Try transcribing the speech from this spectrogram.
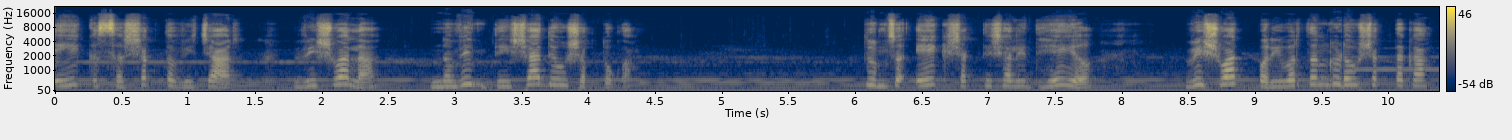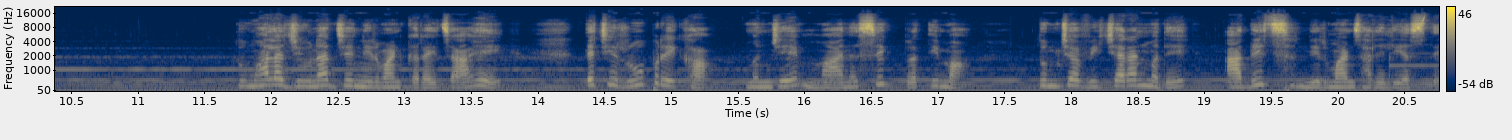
एक सशक्त विचार विश्वाला नवीन दिशा देऊ शकतो का? तुमचं एक शक्तिशाली ध्येय विश्वात परिवर्तन घडवू शकतं का? तुम्हाला जीवनात जे निर्माण करायचं आहे त्याची रूपरेखा म्हणजे मानसिक प्रतिमा तुमच्या विचारांमध्ये आधीच निर्माण झालेली असते.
